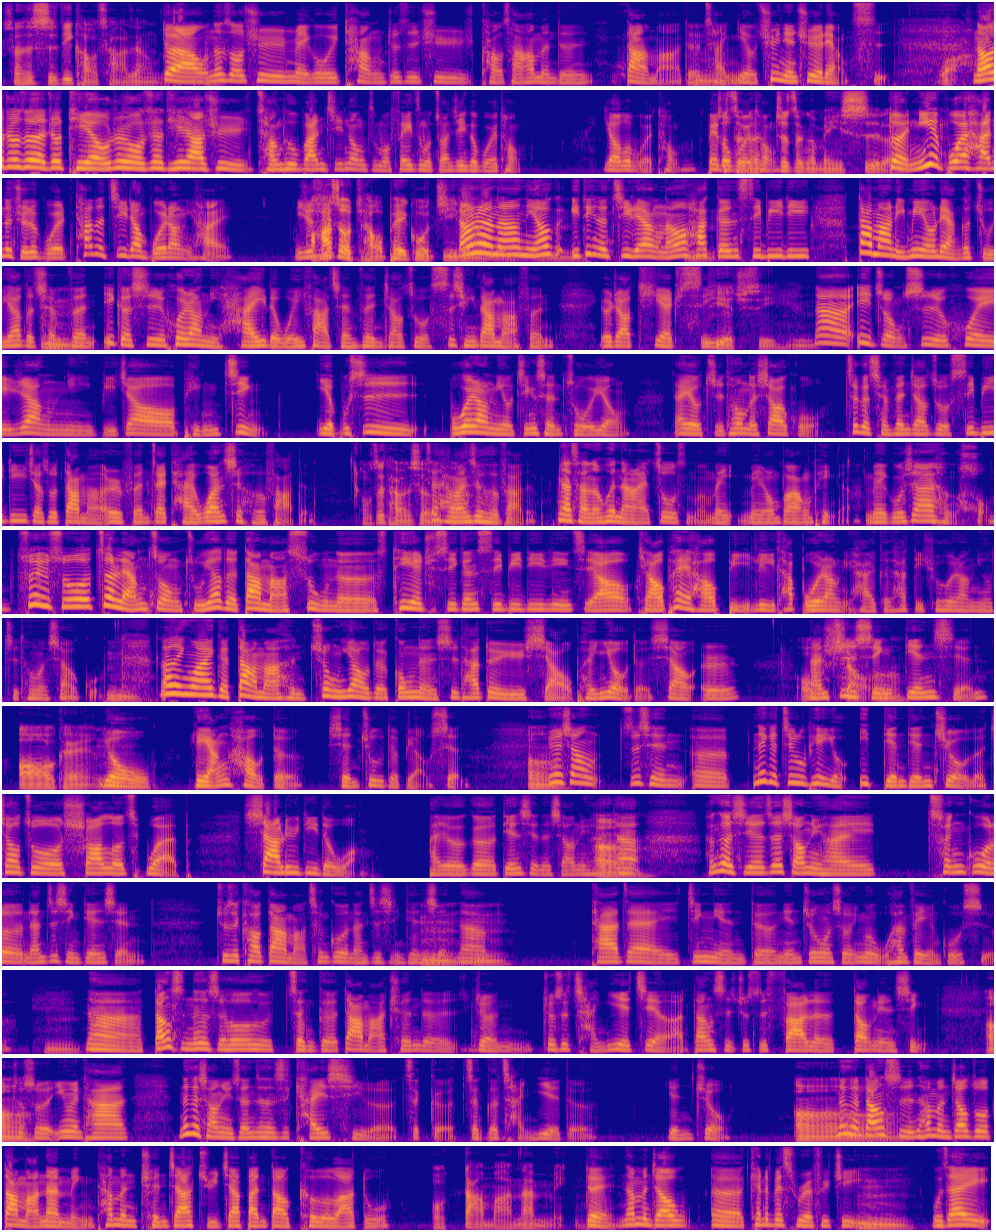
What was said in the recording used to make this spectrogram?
算是实地考察这样子。对啊，我嗯那时候去美国一趟，就是去考察他们的大麻的产业。我去年去了两次，嗯哇然后就真的就贴了，我觉得我这贴下去，长途班机那种怎么飞怎么转机都不会痛，腰都不会痛，背都不会痛，整个就整个没事了。对你也不会嗨，那绝对不会，它的剂量不会让你嗨，你就哦，是它是有调配过剂量。当然呢、你要嗯一定的剂量，然后它跟 CBD 大麻里面有两个主要的成分，一个是会让你嗨的违法成分，叫做四氢大麻酚，又叫 THC。THC，嗯那一种是会让你比较平静，也不是不会让你有精神作用，那有止痛的效果。这个成分叫做 CBD，叫做大麻二酚，在台湾是合法的。哦，在台湾是合在台湾是合法的，那常常会拿来做什么美美容保养品啊？美国现在很红，所以说这两种主要的大麻素呢，THC 跟 CBD，你只要调配好比例，它不会让你嗨，可它的确会让你有止痛的效果。嗯，那另外一个大麻很重要的功能是，它对于小朋友的小儿哦难治型癫痫哦，OK，嗯有良好的显著的表现。嗯因为像之前呃那个纪录片有一点点久了，叫做 Charlotte's Web 夏绿地的网，还有一个癫痫的小女孩，嗯她很可惜的，这小女孩撑过了难治型癫痫，就是靠大麻撑过了难治型癫痫。嗯那嗯她在今年的年终的时候，因为武汉肺炎过世了。嗯那当时那个时候，整个大麻圈的人，就是产业界啦，当时就是发了悼念信，嗯就说因为她那个小女生真的是开启了这个整个产业的研究。嗯。那个当时他们叫做大麻难民，他们全家举家搬到科罗拉多，哦大麻难民，对他们叫呃 cannabis refugee。嗯，我在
